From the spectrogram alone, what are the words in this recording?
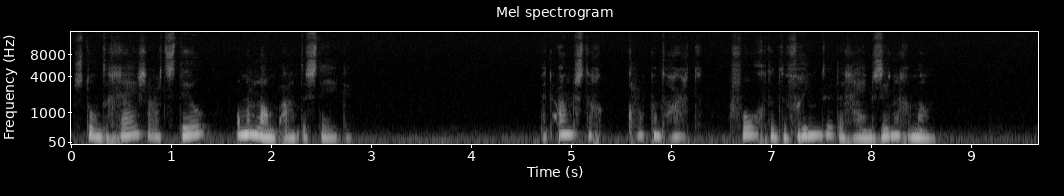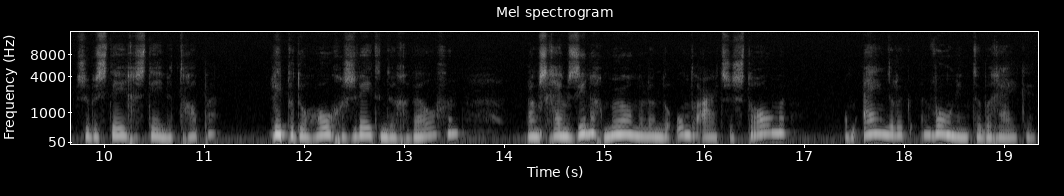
stond de grijsaard stil om een lamp aan te steken. Met angstig kloppend hart volgden de vrienden de geheimzinnige man. Ze bestegen stenen trappen, liepen door hoge zwetende gewelven, langs geheimzinnig murmelende onderaardse stromen, om eindelijk een woning te bereiken,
